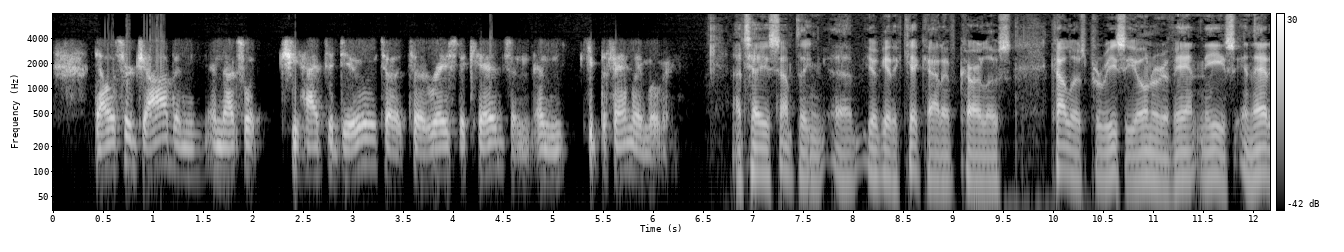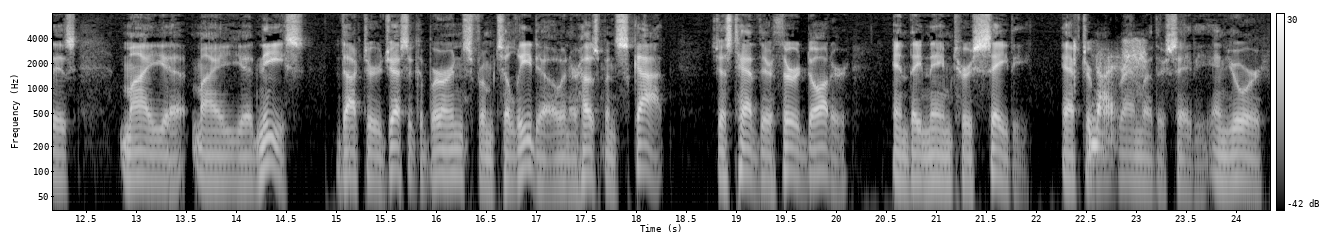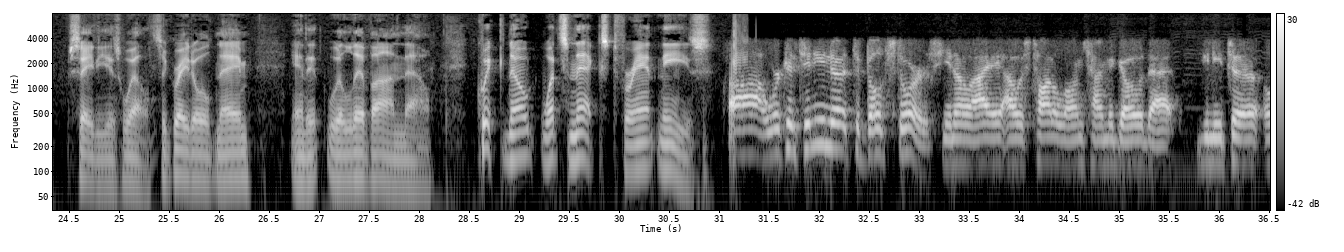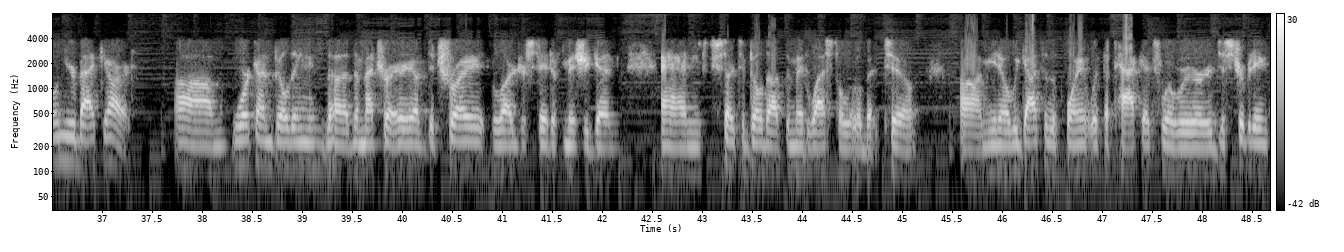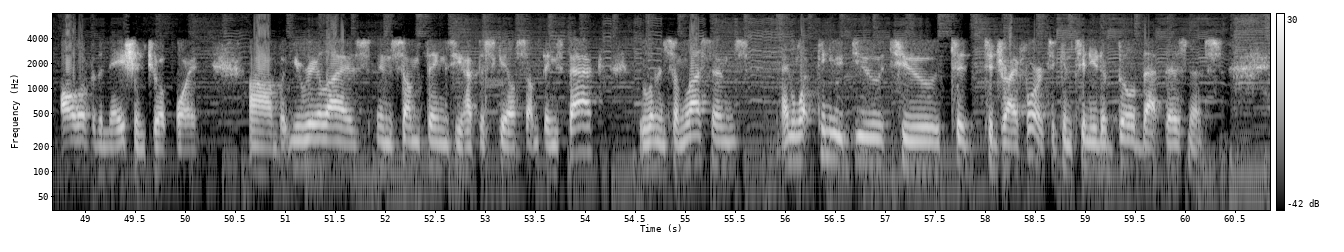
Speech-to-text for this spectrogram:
that was her job and and that's what she had to do to to raise the kids and and keep the family moving I'll tell you something uh, you'll get a kick out of Carlos Carlos Parisi owner of Aunt Nee's and that is my uh, my uh, niece Dr. Jessica Burns from Toledo and her husband Scott just had their third daughter and they named her Sadie after Nice. my grandmother Sadie, and your Sadie as well. It's a great old name, and it will live on now. Quick note: What's next for Aunt Nee's? Uh, we're continuing to, to build stores. You know, I, I was taught a long time ago that you need to own your backyard. Um, work on building the, the metro area of Detroit, the larger state of Michigan, and start to build out the Midwest a little bit too. Um, you know, we got to the point with the packets where we were distributing all over the nation to a point. Um, but you realize in some things you have to scale some things back, learn some lessons, and what can you do to, to, to drive forward, to continue to build that business.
